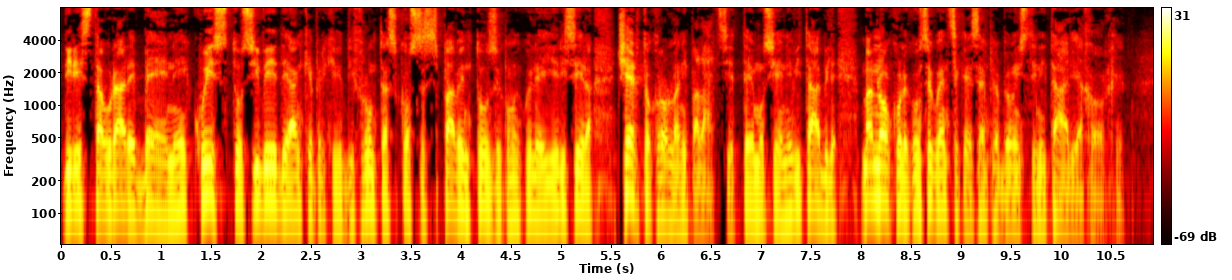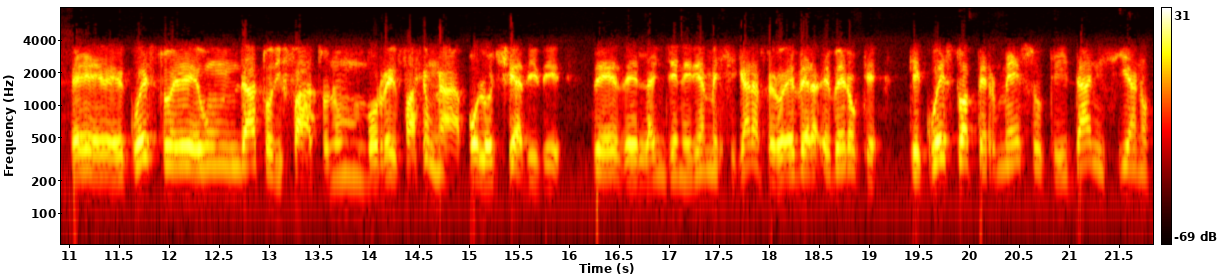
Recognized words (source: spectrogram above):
di restaurare bene. Questo si vede anche perché di fronte a scosse spaventose come quelle di ieri sera, certo crollano i palazzi e temo sia inevitabile, ma non con le conseguenze che ad esempio abbiamo visto in Italia, Jorge. Eh, questo è un dato di fatto, non vorrei fare un'apologia di, di de, dell'ingegneria messicana, però è vero, è vero che, che, questo ha permesso che i danni siano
